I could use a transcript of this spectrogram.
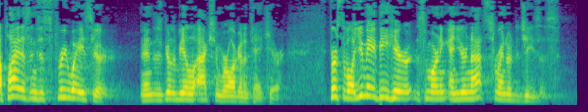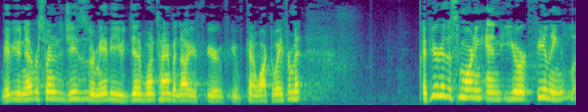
apply this in just three ways here. And there's going to be a little action we're all going to take here. First of all, you may be here this morning and you're not surrendered to Jesus. Maybe you never surrendered to Jesus, or maybe you did one time, but now you're, you've kind of walked away from it. If you're here this morning and you're feeling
